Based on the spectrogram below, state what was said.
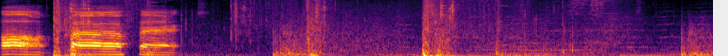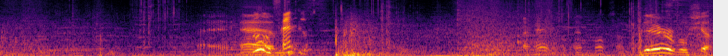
Oh, perfect. Ooh, um, phantoms. I had that fox on there. Terrible shot.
